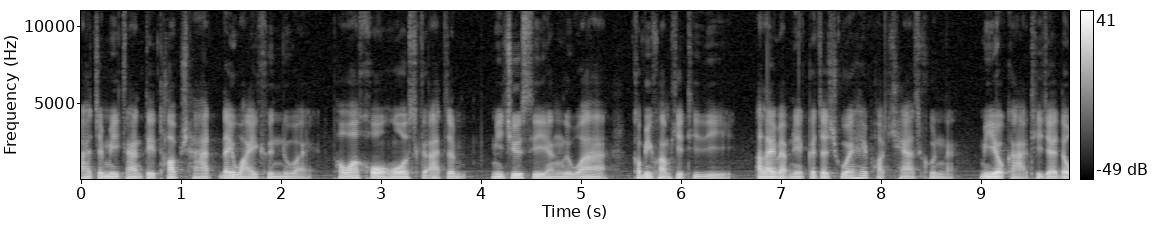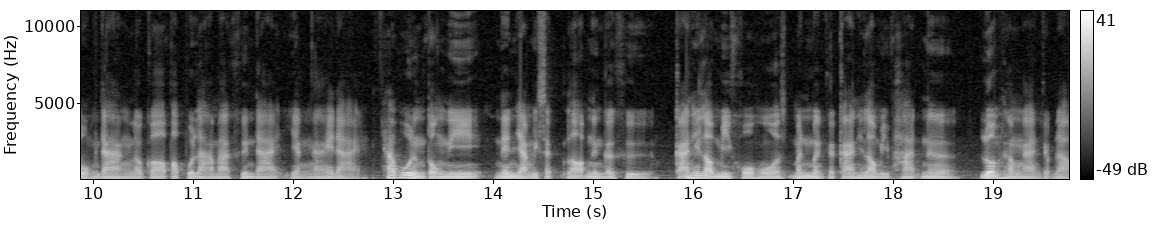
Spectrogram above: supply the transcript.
อาจจะมีการติด top chart ได้ไวขึ้นด้วย เพราะว่า co-host ก็อาจจะมีชื่อเสียงหรือว่าเขามีความคิดที่ดี อะไรแบบนี้ก็จะช่วยให้พอดแคสต์คุณนะมีโอกาสที่จะโด่งดัง แล้วก็ popular มากขึ้นได้อย่างง่ายดายถ้าพูดถึงตรงนี้เน้นย้ำอีกสักรอบหนึ่งก็คือ การที่เรามี co-host มันเหมือนกับการที่เรามี partner ร่วมทำงานกับเรา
